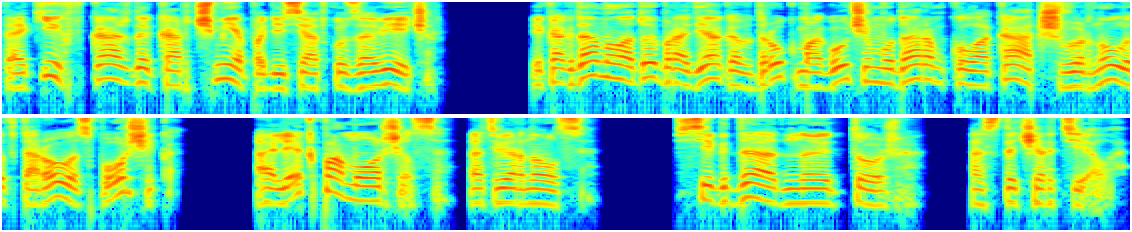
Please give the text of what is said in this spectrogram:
Таких в каждой корчме по десятку за вечер. И когда молодой бродяга вдруг могучим ударом кулака отшвырнул и второго спорщика, Олег поморщился, отвернулся. Всегда одно и то же. Осточертело.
